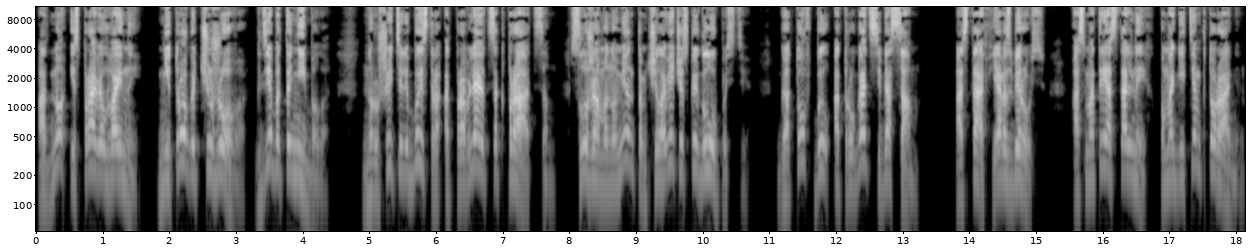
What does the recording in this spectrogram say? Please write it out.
Одно из правил войны — не трогать чужого, где бы то ни было. Нарушители быстро отправляются к праотцам, служа монументом человеческой глупости. Готов был отругать себя сам. Оставь, я разберусь. Осмотри остальных, помоги тем, кто ранен.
